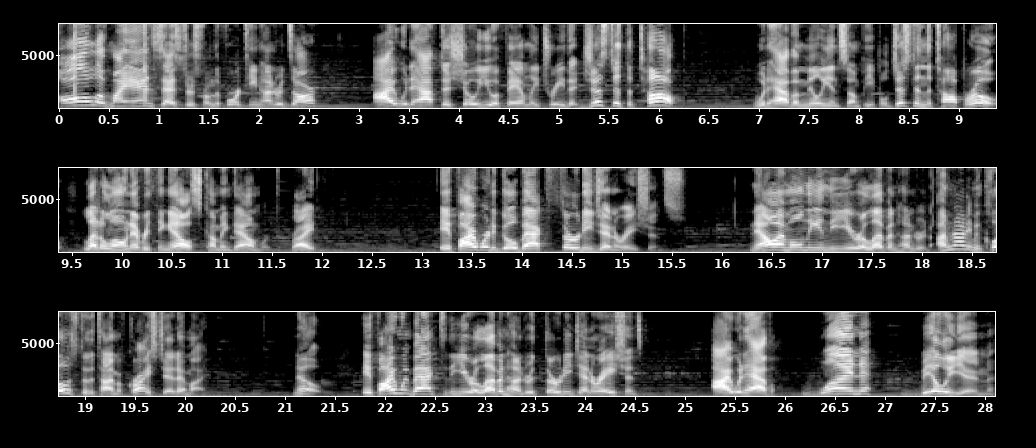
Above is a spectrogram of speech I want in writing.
all of my ancestors from the 1400s are, I would have to show you a family tree that just at the top would have a million some people, just in the top row, let alone everything else coming downward, right? If I were to go back 30 generations, now I'm only in the year 1100. I'm not even close to the time of Christ yet, am I? No. If I went back to the year 1100, 30 generations, I would have 1 billion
